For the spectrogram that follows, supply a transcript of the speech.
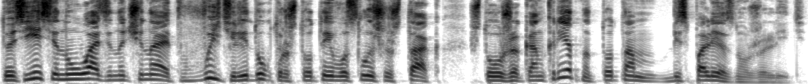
То есть, если на УАЗе начинает выть редуктор, что ты его слышишь так, что уже конкретно, то там бесполезно уже лить.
